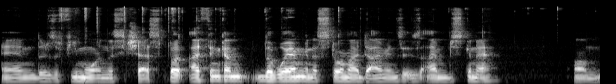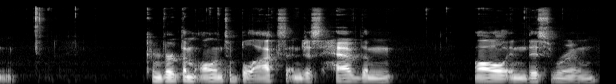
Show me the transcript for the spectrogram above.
And there's a few more in this chest but I think I'm the way I'm gonna store my diamonds is I'm just gonna um, convert them all into blocks and just have them all in this room.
